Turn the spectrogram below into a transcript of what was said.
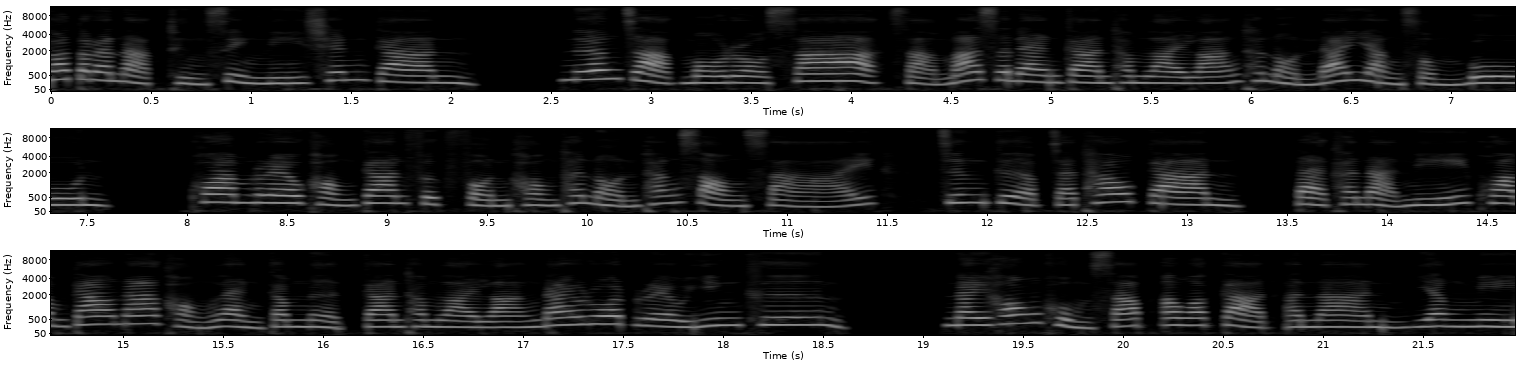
ก็ตระหนักถึงสิ่งนี้เช่นกัน เนื่องจากโมโรซาสามารถแสดงการทำลายล้างถนนได้อย่างสมบูรณ์ ความเร็วของการฝึกฝนของถนนทั้งสองสาย จึงเกือบจะเท่ากัน แต่ขณะนี้ความก้าวหน้าของแหล่งกำเนิดการทำลายล้างได้รวดเร็วยิ่งขึ้น ในห้องขุมทรัพย์อวกาศอนันต์ยังมี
